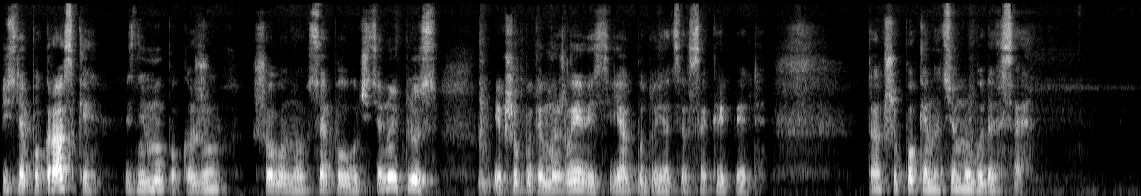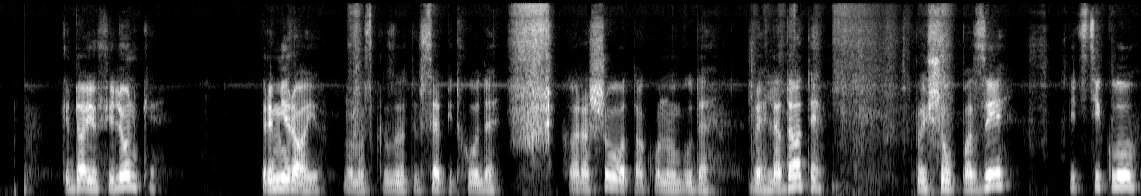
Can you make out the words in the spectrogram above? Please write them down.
після покраски зніму, покажу, що воно все вийде. Ну і плюс, якщо буде можливість, як буду я це все кріпити. Так що поки на цьому буде все. Кидаю фільонки, приміраю, можна сказати, все підходить хорошо, отак воно буде виглядати. Пройшов пази під стекло.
